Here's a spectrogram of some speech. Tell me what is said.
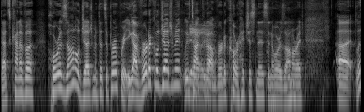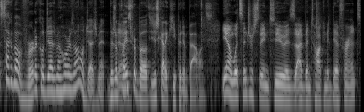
that's kind of a horizontal judgment that's appropriate. You got vertical judgment. We've Yeah, talked about vertical righteousness and horizontal right. Uh, let's talk about vertical judgment, horizontal judgment. There's a Yeah. place for both. You just got to keep it in balance. Yeah, and what's interesting too is I've been talking to different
